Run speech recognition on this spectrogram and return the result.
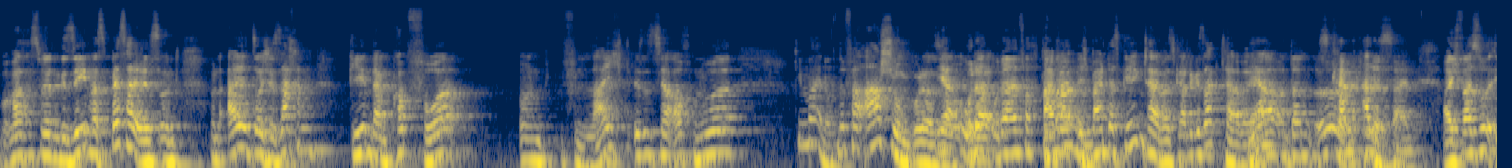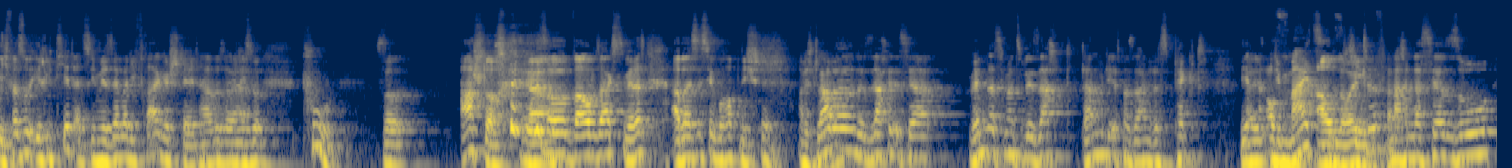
was hast du denn gesehen, was besser ist? Und, und all solche Sachen gehen in deinem Kopf vor und vielleicht ist es ja auch nur Die Meinung. eine Verarschung oder so. Ja, oder- oder einfach die einfach Meinung. Ich meine das Gegenteil, was ich gerade gesagt habe. Ja, und dann. Es äh, kann okay. alles sein. Aber ich war, so, ich war so irritiert, als ich mir selber die Frage gestellt habe, so, Ja. ich so, puh, so Arschloch. Ja. so, warum sagst du mir das? Aber es ist ja überhaupt nicht schlimm. Aber ich glaube, die Sache ist ja, wenn das jemand zu dir sagt, dann würde ich erstmal sagen, Respekt. Ja, Weil auf- die meisten Leute machen das ja so,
